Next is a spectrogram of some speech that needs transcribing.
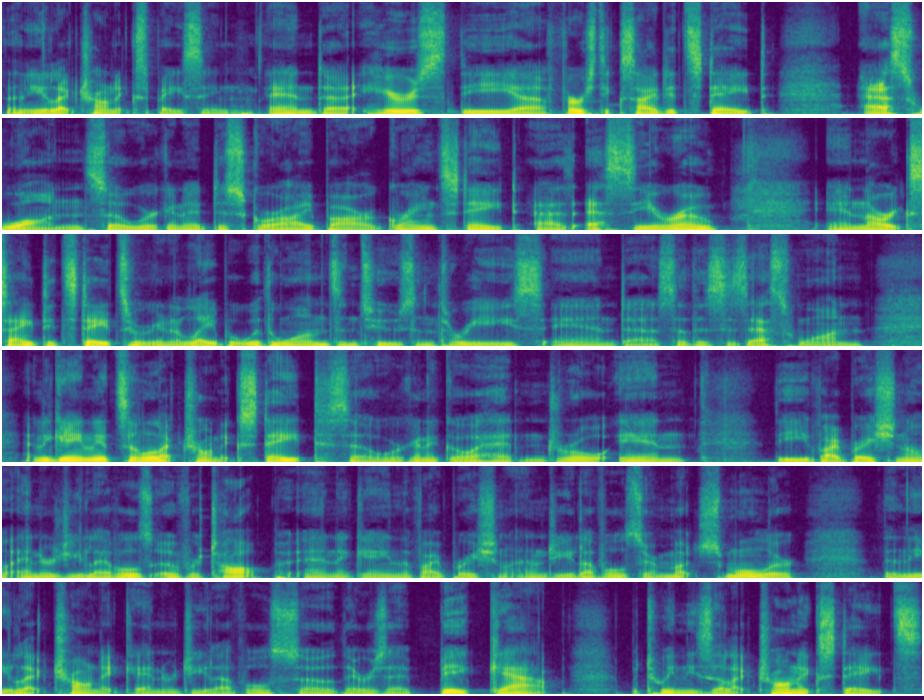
than the electronic spacing. And uh, here's the uh, first excited state, S1. So we're going to describe our ground state as S0, and our excited states we're going to label with ones and twos and threes. And uh, so this is S1. And again, it's an electronic state, so we're going to go ahead and draw in the vibrational energy levels over top. And again, the vibrational energy levels are much smaller than the electronic energy levels. So there's a big gap between these electronic states,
